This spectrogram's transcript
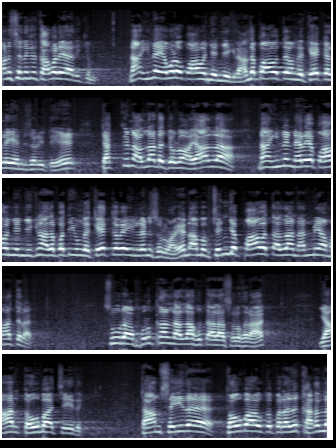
மனுஷனுக்கு கவலையாக இருக்கும். நான் இன்னும் எவ்வளோ பாவம் செஞ்சுக்கிறேன்? அந்த பாவத்தை அவங்க கேட்கலையே என்று சொல்லிட்டு டக்குன்னு அல்லாட்ட சொல்லுவான் யாரெல்லாம் நான் இன்னும் நிறைய பாவம் செஞ்சுக்கிறேன். அதை பற்றி இவங்க கேட்கவே இல்லைன்னு சொல்லுவான். ஏன்னா நம்ம செஞ்ச பாவத்தை எல்லாம் நன்மையாக மாற்றுறான் சூரா ஃபுர்கான் அல்லாஹு தாலா சொல்கிறான் யார் தௌபா செய்து தாம் செய்த தௌபாவுக்கு பிறகு கடந்த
